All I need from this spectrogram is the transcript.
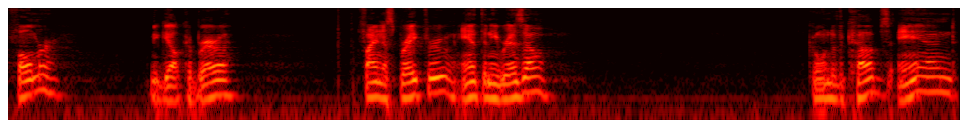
Fulmer, Miguel Cabrera, Finest Breakthrough, Anthony Rizzo, going to the Cubs, and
